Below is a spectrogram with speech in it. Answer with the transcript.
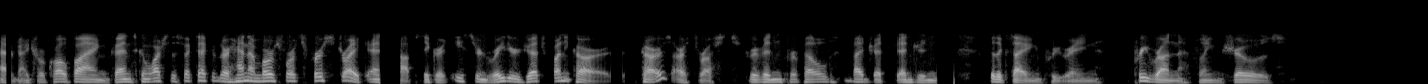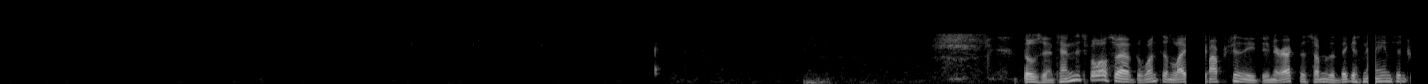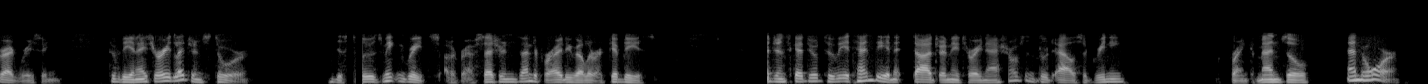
After Nitro qualifying, fans can watch the spectacular Hanna Motorsports First Strike and Top Secret Eastern Raider Jet funny cars. Cars are thrust-driven, propelled by jet engines, with exciting pre-rain, pre-run flame shows. Those in attendance will also have the once in a lifetime opportunity to interact with some of the biggest names in drag racing through the NHRA Legends Tour. This includes meet and greets, autograph sessions, and a variety of other activities. Legends scheduled to attend the Dodge NHRA Nationals include Alice Greeny, Frank Manzo, and more.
